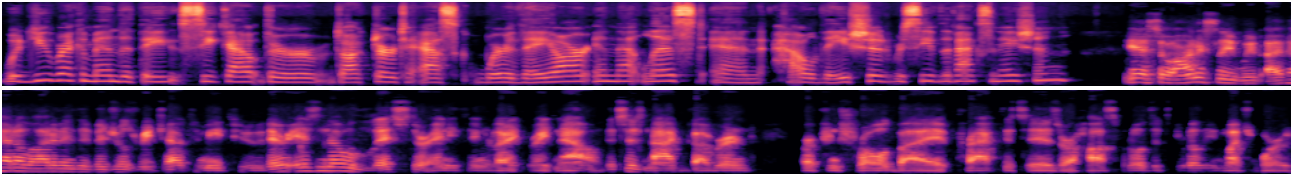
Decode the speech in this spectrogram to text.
would you recommend that they seek out their doctor to ask where they are in that list and how they should receive the vaccination? Yeah, so honestly, we've I've had a lot of individuals reach out to me too. There is no list or anything right right now. This is not governed or controlled by practices or hospitals. It's really much more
